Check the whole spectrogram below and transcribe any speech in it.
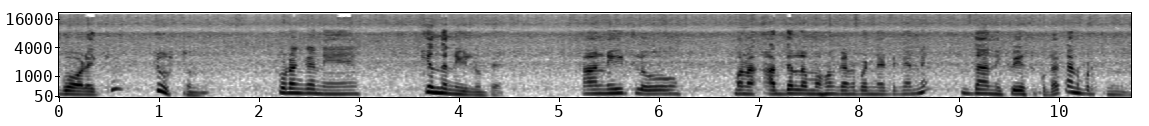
గోడకి చూస్తుంది. చూడంగానే కింద నీళ్ళు ఉంటాయి ఆ నీటిలో మన అద్దంలో మొహం కనపడినట్టుగానే దాని ఫేస్ కూడా కనపడుతుంది.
